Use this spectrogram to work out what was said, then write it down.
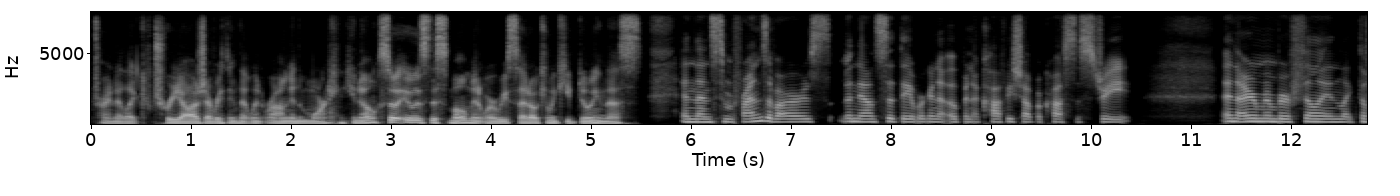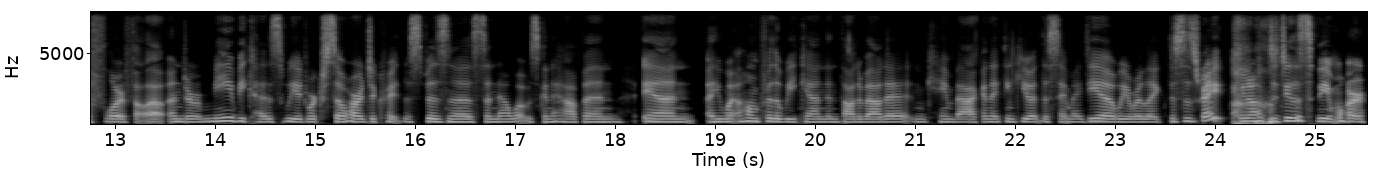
trying to like triage everything that went wrong in the morning, you know? So it was this moment where we said, oh, can we keep doing this? And then some friends of ours announced that they were going to open a coffee shop across the street. And I remember feeling like the floor fell out under me because we had worked so hard to create this business and now what was going to happen. And I went home for the weekend and thought about it and came back. And I think you had the same idea. We were like, this is great. We don't have to do this anymore.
